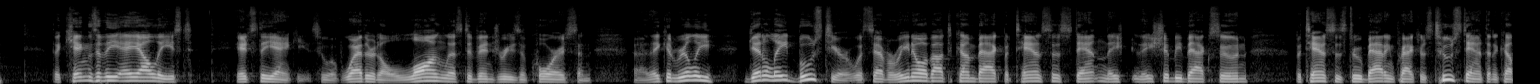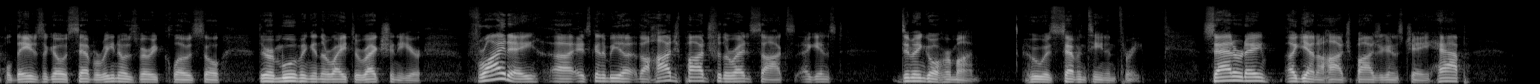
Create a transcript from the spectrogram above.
the Kings of the AL East. It's the Yankees, who have weathered a long list of injuries, of course, and uh, they could really get a late boost here with Severino about to come back, Betances, Stanton, they, they should be back soon. Betances threw batting practice to Stanton a couple days ago. Severino's very close, so they're moving in the right direction here. Friday, uh, it's going to be a, the hodgepodge for the Red Sox against Domingo German, who is 17 and 3. Saturday, again, a hodgepodge against Jay Happ.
